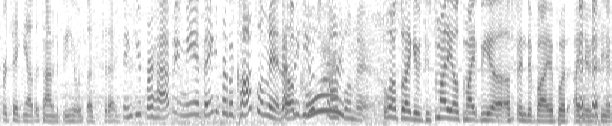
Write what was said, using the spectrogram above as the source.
for taking out the time to be here with us today. Thank you for having me, and thank you for the compliment. That's of a huge compliment. Who else would I give it to? Somebody else might be uh, offended by it, but I give it to you.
